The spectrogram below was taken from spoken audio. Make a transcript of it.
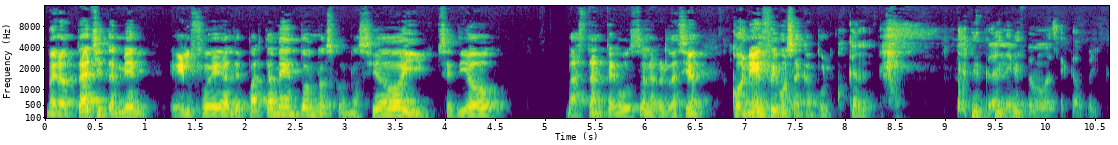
Bueno, Tachi también, él fue al departamento, nos conoció y se dio bastante a gusto la relación. Con él fuimos a Acapulco. Con, con el famoso Acapulco.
